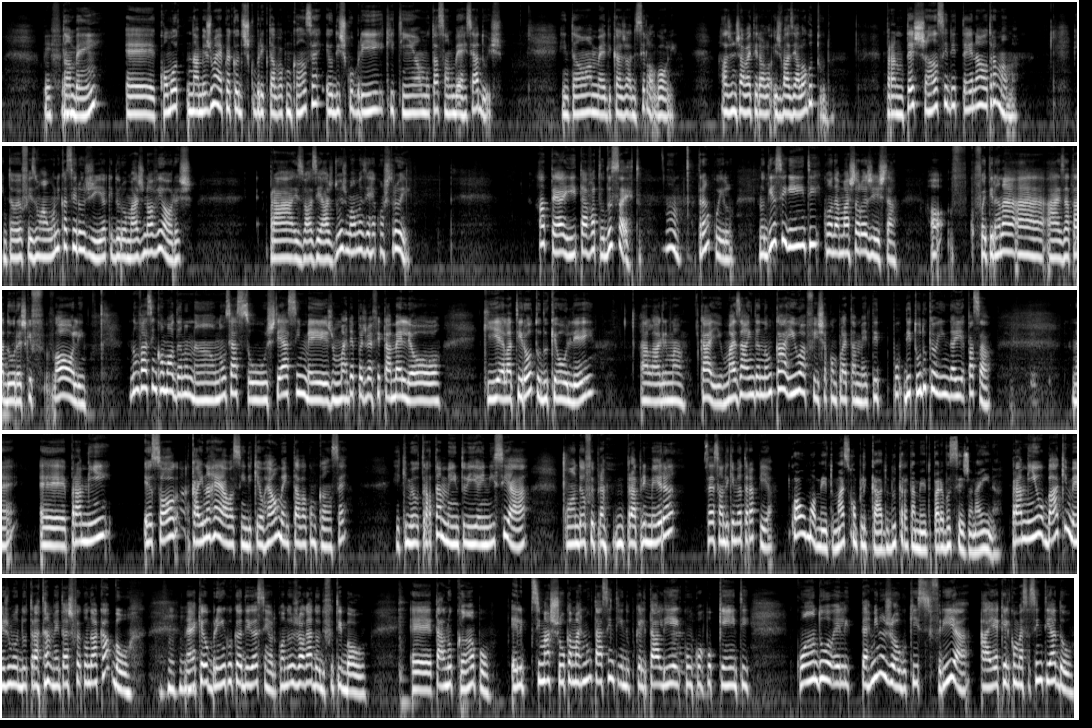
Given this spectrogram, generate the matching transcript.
Perfeito. Também. É, como na mesma época que eu descobri que estava com câncer, eu descobri que tinha mutação no BRCA2. Então a médica já disse logo: olha, a gente já vai tirar, esvaziar logo tudo, para não ter chance de ter na outra mama. Então eu fiz uma única cirurgia que durou mais de nove horas para esvaziar as duas mamas e reconstruir. Até aí estava tudo certo, hum, tranquilo. No dia seguinte, quando a mastologista ó, foi tirando a, a, as ataduras, que olhe, não vá se incomodando não, não se assuste, é assim mesmo, mas depois vai ficar melhor. Que ela tirou tudo que eu olhei, a lágrima caiu, mas ainda não caiu a ficha completamente de, de tudo que eu ainda ia passar, né? É, para mim, eu só caí na real, assim, de que eu realmente estava com câncer e que meu tratamento ia iniciar quando eu fui para a primeira sessão de quimioterapia. Qual o momento mais complicado do tratamento para você, Janaína? Para mim, o baque mesmo do tratamento acho que foi quando acabou. né? Que eu brinco que eu digo assim, quando o jogador de futebol é, tá no campo, ele se machuca, mas não tá sentindo, porque ele tá ali com o corpo quente, quando ele termina o jogo que esfria, aí é que ele começa a sentir a dor.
